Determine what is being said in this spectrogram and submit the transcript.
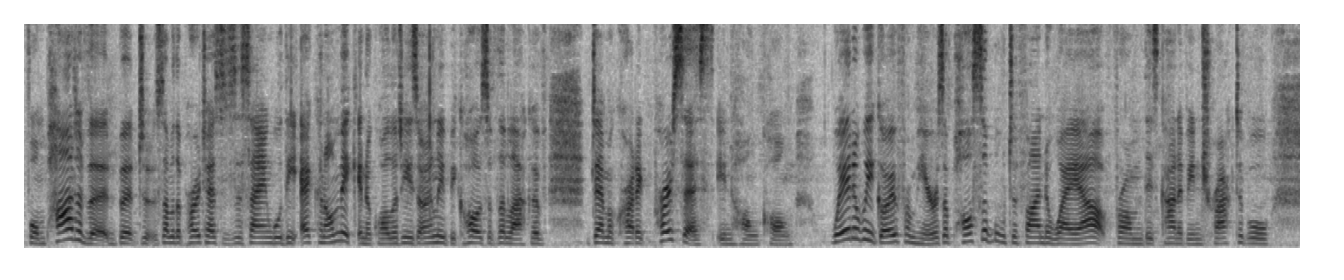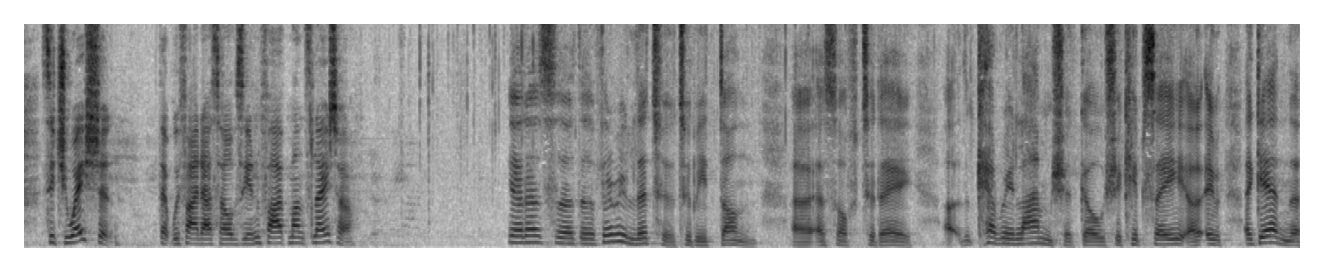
form part of it, but some of the protesters are saying, well, the economic inequality is only because of the lack of democratic process in Hong Kong. Where do we go from here? Is it possible to find a way out from this kind of intractable situation that we find ourselves in five months later? Yeah, there's uh, the very little to be done uh, as of today. Uh, Carrie Lam should go. She keeps saying, uh, again, uh,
